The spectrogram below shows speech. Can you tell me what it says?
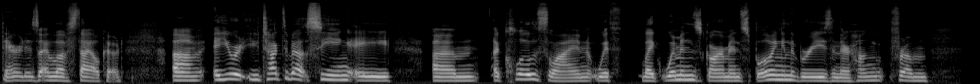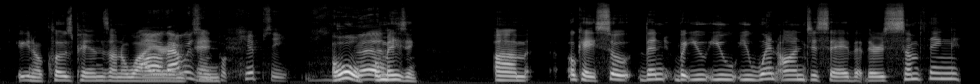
There it is. I love style code. Um, and you were you talked about seeing a um, a clothesline with like women's garments blowing in the breeze and they're hung from you know clothespins on a wire. Oh, that was and, in Poughkeepsie. Oh, yeah. amazing. Um, okay, so then, but you you you went on to say that there's something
